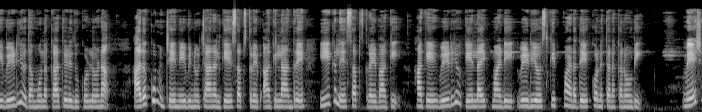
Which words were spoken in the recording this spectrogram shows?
ಈ ವಿಡಿಯೋದ ಮೂಲಕ ತಿಳಿದುಕೊಳ್ಳೋಣ. ಅದಕ್ಕೂ ಮುಂಚೆ ನೀವಿನ್ನು ಚಾನಲ್ಗೆ ಸಬ್ಸ್ಕ್ರೈಬ್ ಆಗಿಲ್ಲ ಅಂದರೆ ಈಗಲೇ ಸಬ್ಸ್ಕ್ರೈಬ್ ಆಗಿ. ಹಾಗೆ ವಿಡಿಯೋಗೆ ಲೈಕ್ ಮಾಡಿ, ವಿಡಿಯೋ ಸ್ಕಿಪ್ ಮಾಡದೆ ಕೊನೆ ತನಕ ನೋಡಿ. ಮೇಷ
